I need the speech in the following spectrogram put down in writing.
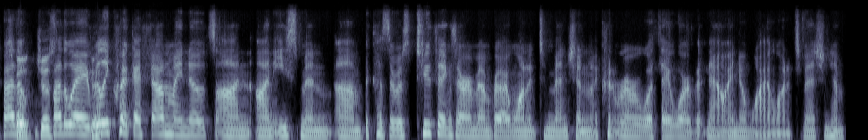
By, so the, just, by the way, really quick, I found my notes on on Eastman um, because there was two things I remember I wanted to mention. I couldn't remember what they were, but now I know why I wanted to mention him.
